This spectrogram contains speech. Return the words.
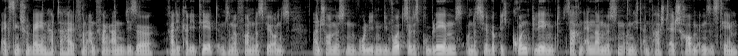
Extinction Rebellion hatte halt von Anfang an diese Radikalität im Sinne von, dass wir uns anschauen müssen, wo liegen die Wurzel des Problems und dass wir wirklich grundlegend Sachen ändern müssen und nicht ein paar Stellschrauben im System.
